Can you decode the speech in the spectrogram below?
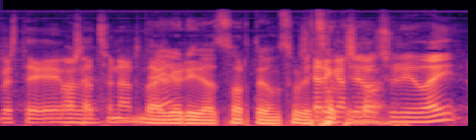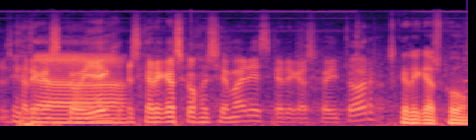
Beste Vale. osatzen artean. Bai, hori da, zorte on zure. Eskerrik Eskerrik asko. zuri bai. Eskerrik asko biek, eskerrik asko Jose Mari, eskerrik asko Aitor. Eskerrik asko.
